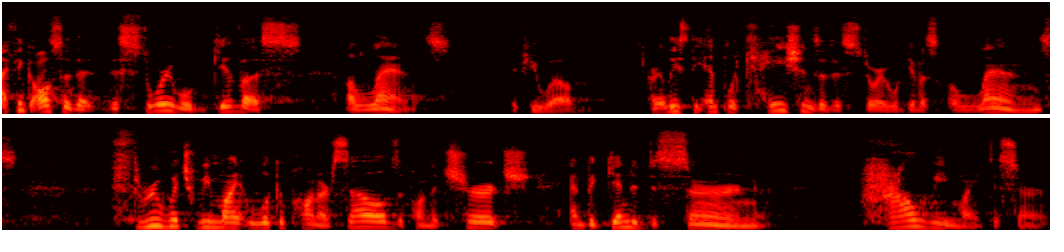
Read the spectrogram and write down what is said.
I think also that this story will give us a lens, if you will, or at least the implications of this story will give us a lens through which we might look upon ourselves, upon the church, and begin to discern how we might discern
